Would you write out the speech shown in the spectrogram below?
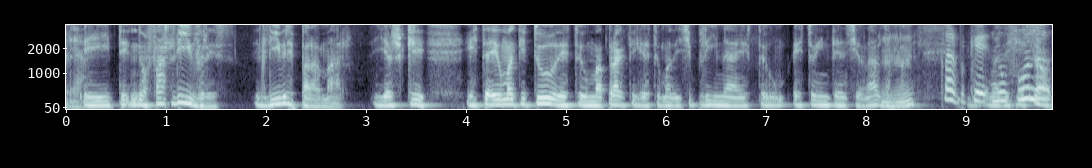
Yeah. e te- nos faz livres, livres para amar. E acho que esta é uma atitude, esta é uma prática, esta é uma disciplina, isto é, um, isto é intencional também. Claro, porque no fundo,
